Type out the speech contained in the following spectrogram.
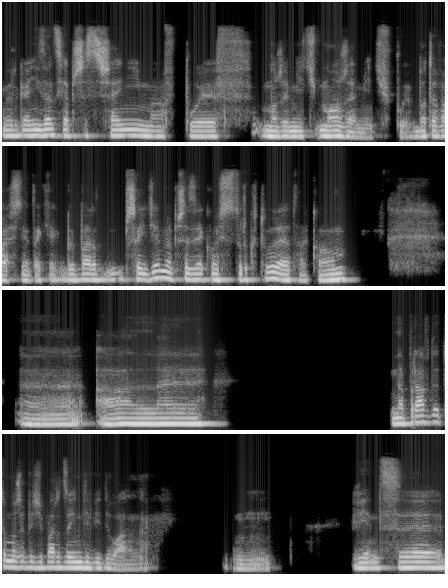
Organizacja przestrzeni ma wpływ, może mieć, może mieć wpływ, bo to właśnie tak jakby przejdziemy przez jakąś strukturę taką, e, ale naprawdę to może być bardzo indywidualne. Mm. Więc y,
